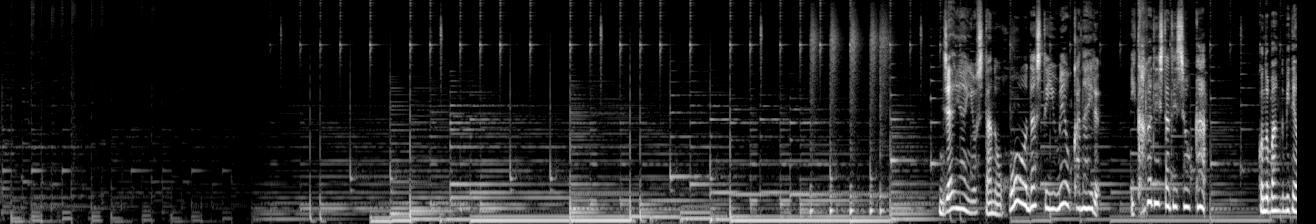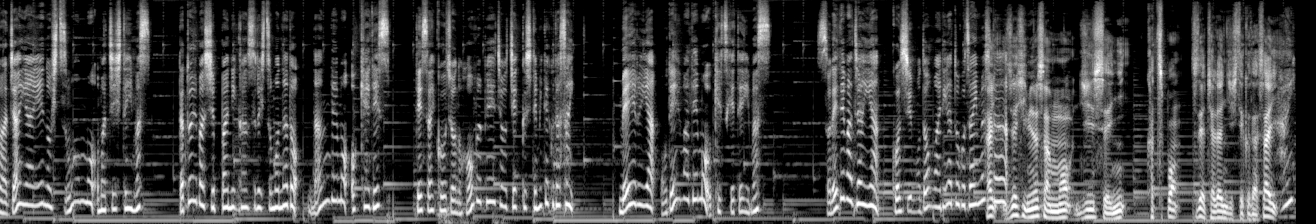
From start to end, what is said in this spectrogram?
ジャイアン吉田の本を出して夢を叶える。いかがでしたでしょうか？この番組ではジャイアンへの質問もお待ちしています。例えば出版に関する質問など何でも OK です。天才工場のホームページをチェックしてみてください。メールやお電話でも受け付けています。それではジャイアン、今週もどうもありがとうございました。はい。ぜひ皆さんも人生に活本、でチャレンジしてください。はい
